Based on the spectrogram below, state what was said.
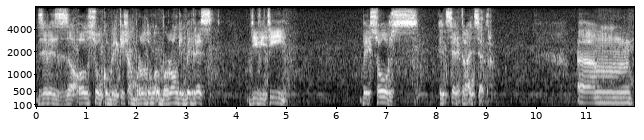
there is also complication prolonged bed rest, DVT, bed sores, etc., etc. Um,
